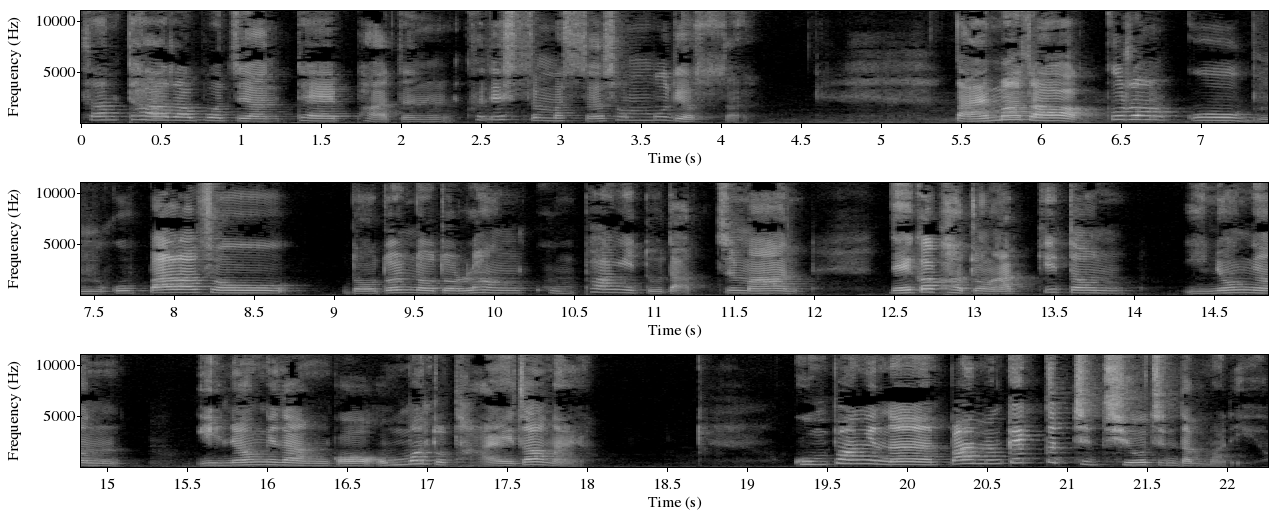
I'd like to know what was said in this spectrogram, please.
산타 할아버지한테 받은 크리스마스 선물이었어요. 날마다 끌어안고 물고 빨아서 너덜너덜한 곰팡이도 났지만 내가 가장 아끼던 인형은 인형이라는 거 엄마도 다 알잖아요. 곰팡이는 빨면 깨끗이 지워진단 말이에요.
